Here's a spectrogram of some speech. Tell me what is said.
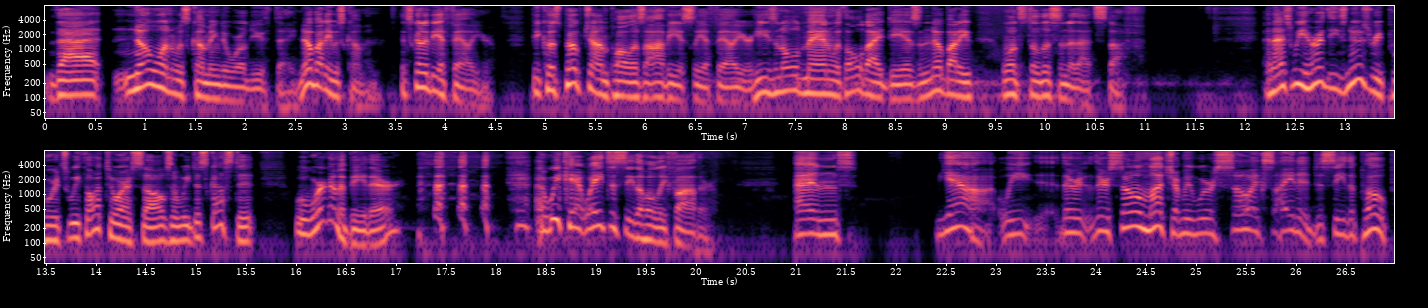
that no one was coming to World Youth Day. Nobody was coming. It's going to be a failure because Pope John Paul is obviously a failure. He's an old man with old ideas and nobody wants to listen to that stuff. And as we heard these news reports, we thought to ourselves and we discussed it, well, we're going to be there. and we can't wait to see the Holy Father. And yeah, we there there's so much. I mean, we were so excited to see the Pope.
